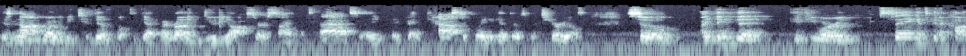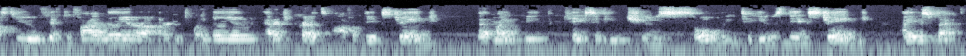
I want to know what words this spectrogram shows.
is not going to be too difficult to get by running duty officer assignments. That's a, a fantastic way to get those materials. So I think that if you are saying it's going to cost you 55 million or 120 million energy credits off of the exchange, that might be the case if you choose solely to use the exchange. I expect,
